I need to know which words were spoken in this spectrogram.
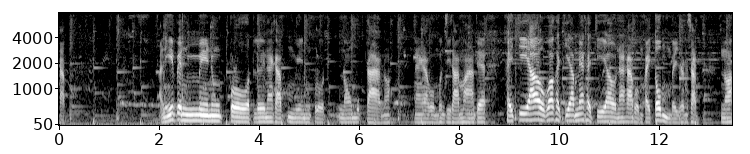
ครับ อันนี้เป็นเมนูโปรดเลยนะครับ เมนูโปรดน้องมุกตาเนาะนะครับผมบนสีทามมาแต่ไข่เจียวเพราะไข่เจียวแม่ไข่เจียวนะครับผมไข่ต้มไปจังสันเนาะ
